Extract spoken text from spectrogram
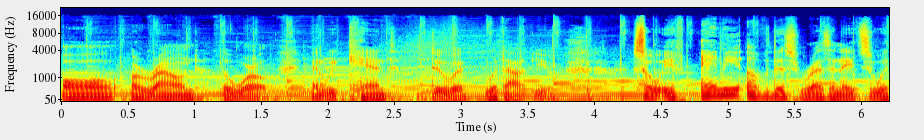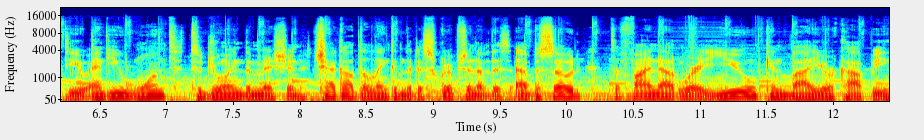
all around the world. And we can't do it without you. So, if any of this resonates with you and you want to join the mission, check out the link in the description of this episode to find out where you can buy your copy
